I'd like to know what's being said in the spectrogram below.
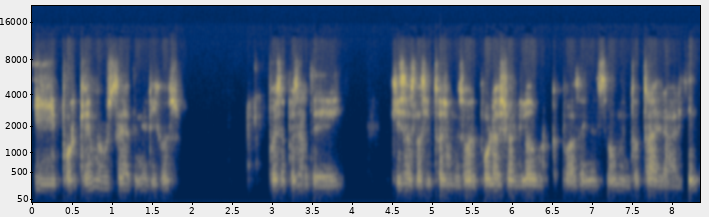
¿Y por qué me gustaría tener hijos? Pues a pesar de quizás la situación de sobrepoblación y lo duro que pueda ser en este momento traer a alguien,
